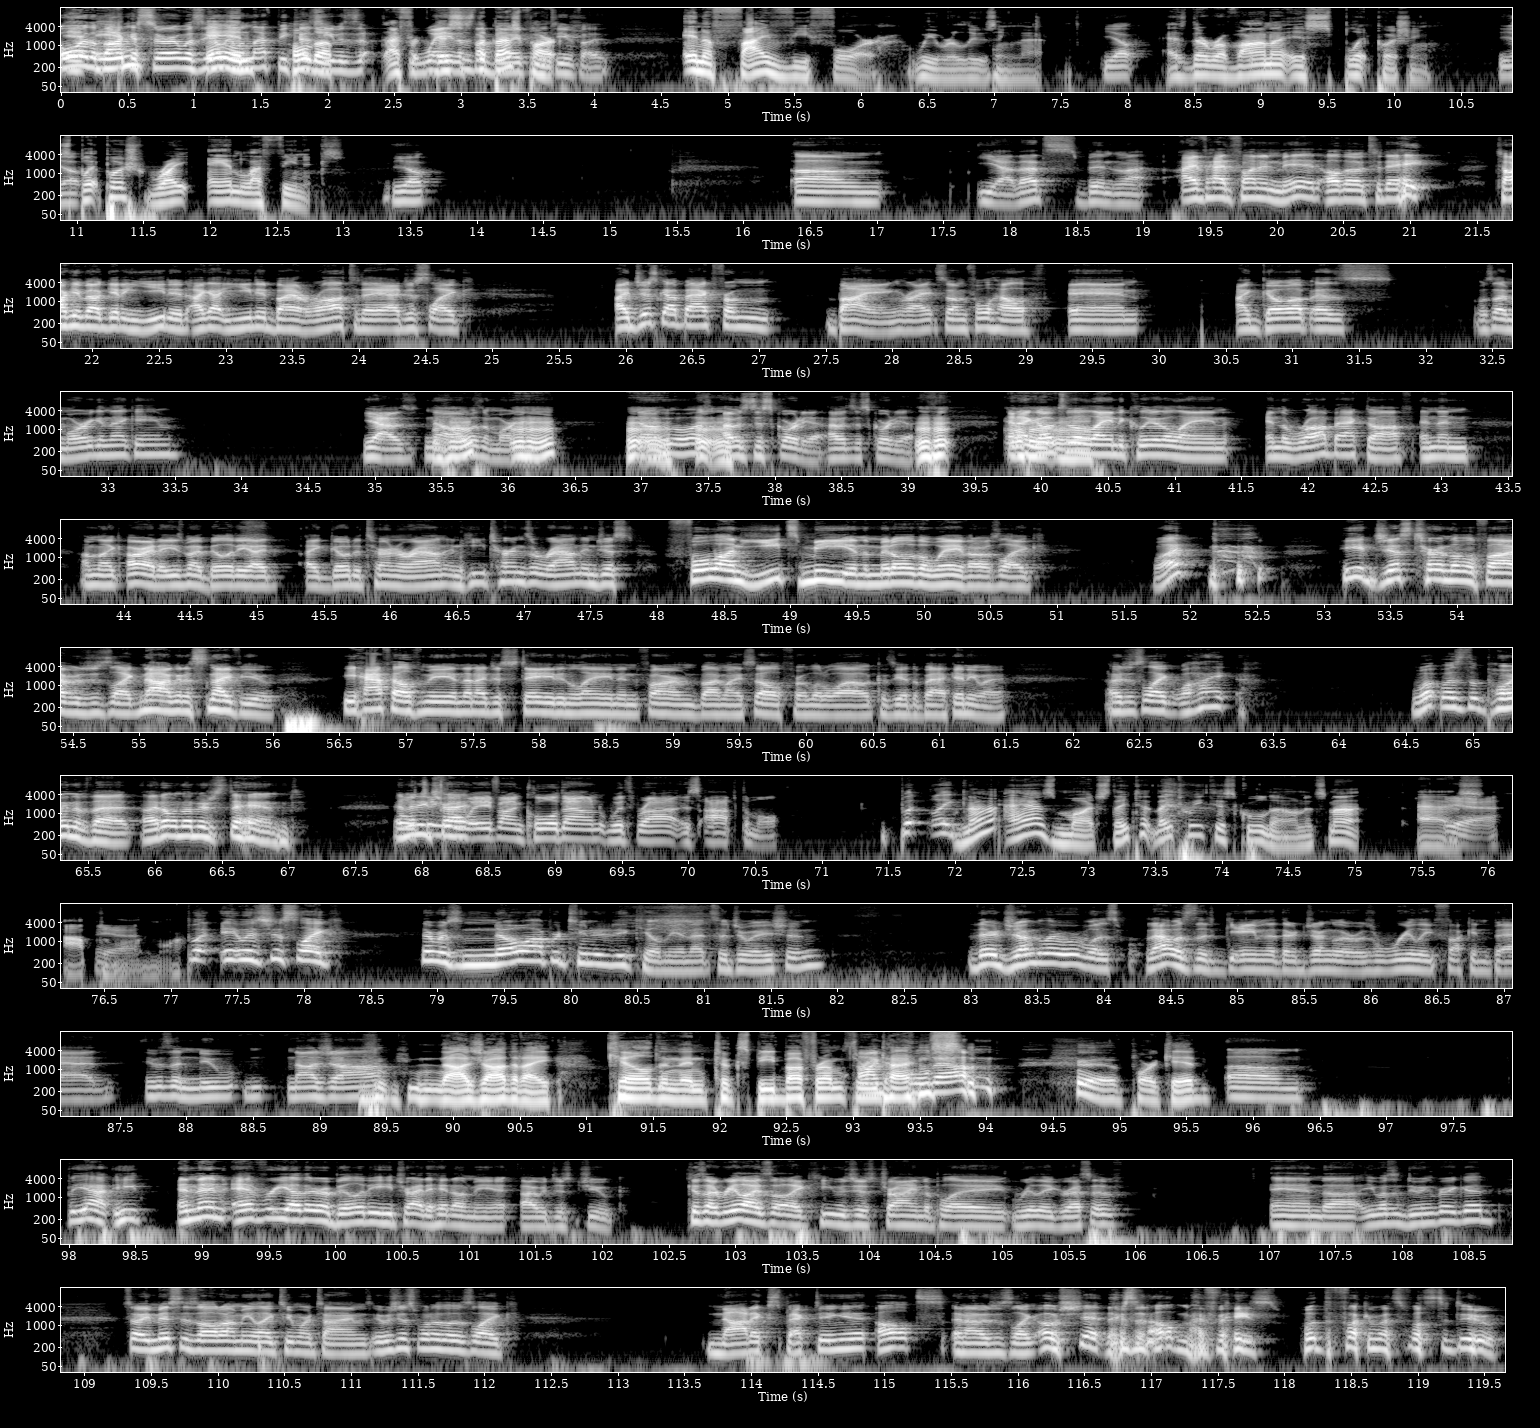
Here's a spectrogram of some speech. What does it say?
Or the Bakasura was the only one left because he was I for- way this the is the best part. the. In a 5v4, we were losing that. Yep. As their Ravana is split pushing. Yep. Split push right and left Phoenix. Yep. Um, yeah, that's been my. I've had fun in mid. Although today, talking about getting yeeted, I got yeeted by a Ra today. I just like, I just got back from buying right, so I'm full health, and I go up as Was I Morgan that game? Yeah, I was. No, I Mhm, wasn't Morgan. mhm, No, who was? mm-mm, I was Discordia. I was Discordia. mhm. And I go up to the Mhm, mhm. lane to clear the lane, and the Ra backed off, and then I'm like, all right, I use my ability. I I go to turn around, and he turns around and just full on yeets me in the middle of the wave. I was like, what? he had just turned level five. and was just like, nah, I'm gonna snipe you. He half health me, and then I just stayed in lane and farmed by myself for a little while because he had to back anyway. I was just like, why? What was the point of that? I don't understand. And then he Ulting tried, the wave on cooldown with Ra is optimal. but like, Not as much. They t- they tweaked his cooldown. It's not as Yeah, optimal yeah. anymore. But it was just like there was no opportunity to kill me in that situation. Their jungler was that was the game that their jungler was really fucking bad. It was a new Naja Naja that I killed and then took speed buff from three on times. Poor kid. Um, but yeah, he and then every other ability he tried to hit on me, I would just juke because I realized that like he was just trying to play really aggressive, and uh, he wasn't doing very good. So he misses ult on me like two more times. It was just one of those like not expecting it alts, and I was just like, "Oh shit, there's an alt in my face. What the fuck am I supposed to do?"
